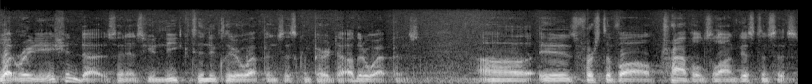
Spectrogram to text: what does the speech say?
What radiation does, and it's unique to nuclear weapons as compared to other weapons, uh, is first of all travels long distances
